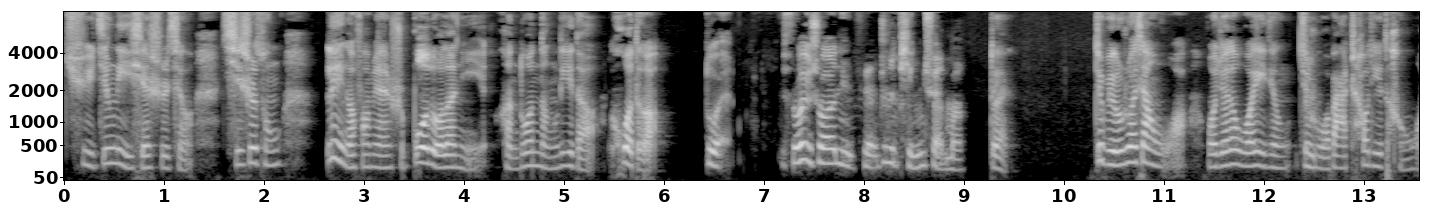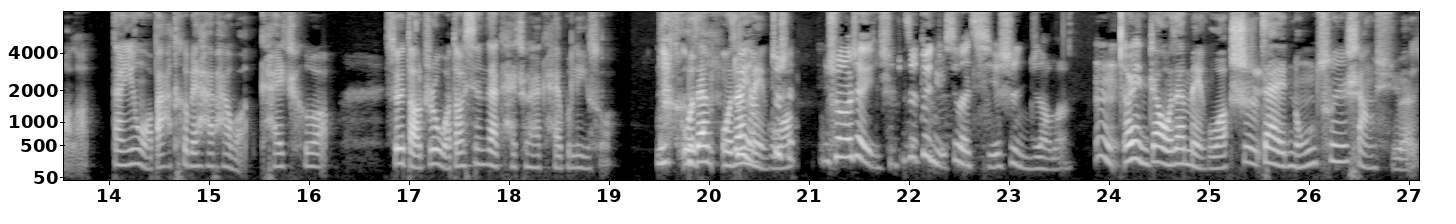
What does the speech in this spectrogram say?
去经历一些事情。其实从另一个方面是剥夺了你很多能力的获得。对，所以说女权就是平权嘛。对，就比如说像我，我觉得我已经嗯就是我爸超级疼我了，但因为我爸特别害怕我开车，所以导致我到现在开车还开不利索。我在我在美国，就是你说到这也是，就是对女性的歧视，你知道吗？嗯，而且你知道我在美国是在农村上学，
